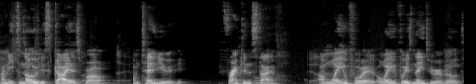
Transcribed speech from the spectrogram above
I need to know who this guy is, bro. I'm telling you, Frankenstein. I'm waiting for it. I'm waiting for his name to be revealed.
